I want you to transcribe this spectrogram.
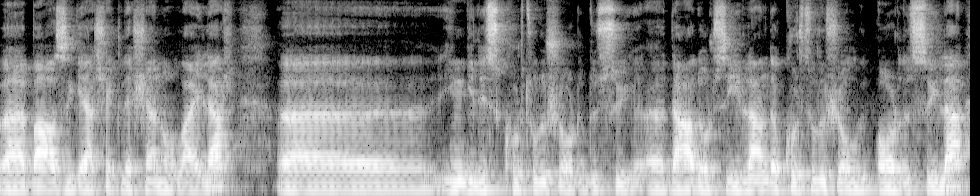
e, bazı gerçekleşen olaylar e, İngiliz Kurtuluş Ordusu, e, daha doğrusu İrlanda Kurtuluş Ordusu'yla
